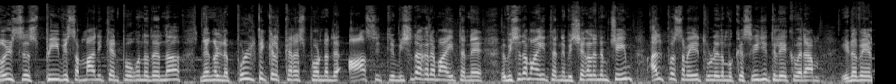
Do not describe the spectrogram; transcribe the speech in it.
versus P V സമ്മാനിക്കാൻ പോകുന്നതെന്ന് ഞങ്ങളുടെ പൊളിറ്റിക്കൽ കറസ്പോണ്ടന്റ് ആസിറ്റ് വിശദകരമായി തന്നെ വിശദമായി തന്നെ വിശകലനം ചെയ്യും. അല്പസമയത്തുള്ളിൽ നമുക്ക് ശ്രീജിത്തിലേക്ക് വരാം. ഇടവേള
